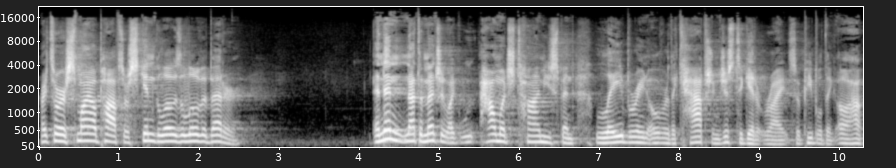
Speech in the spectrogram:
Right? So our smile pops, our skin glows a little bit better. And then, not to mention, like how much time you spend laboring over the caption just to get it right, so people think, "Oh, how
